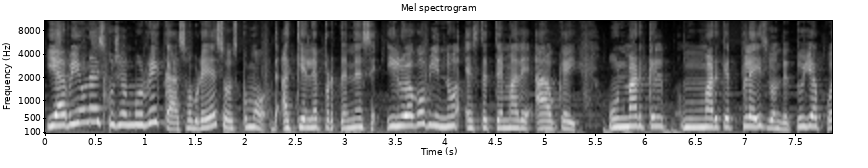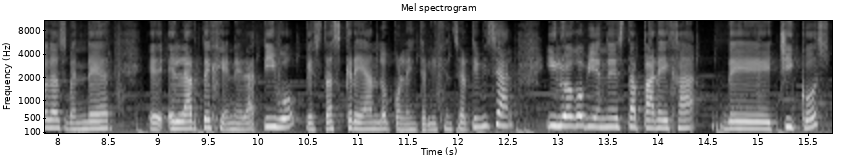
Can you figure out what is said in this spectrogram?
Y había una discusión muy rica sobre eso, es como a quién le pertenece. Y luego vino este tema de, ah, ok, un, market, un marketplace donde tú ya puedas vender eh, el arte generativo que estás creando con la inteligencia artificial. Y luego viene esta pareja de chicos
